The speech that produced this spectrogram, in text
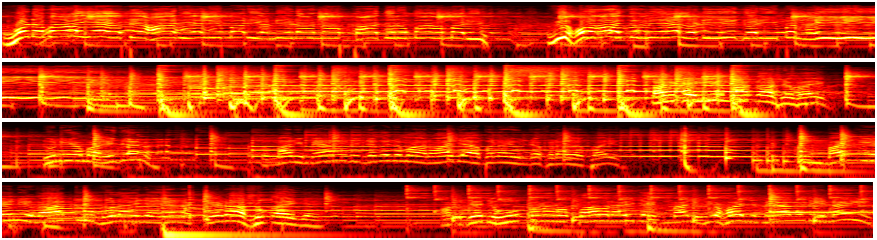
વડવાએ બિહારેલી મારી અનેડાના પાદરમાં મારી વિહોદ મેલડી ગરીબ નહીં. કારણ કે ઈ માતા છે ભાઈ, દુનિયામાં રીજે ને મારી મેલડી જગતમાં રાજા બનાવીને રખડાવે ભાઈ. બાકી એની વાતું ભૂલાઈ જાય, એના કેળા સુકાઈ જાય. આમ જેથી હું પણ પાવર જાય મારી વિહોજ મેલડી નહીં.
